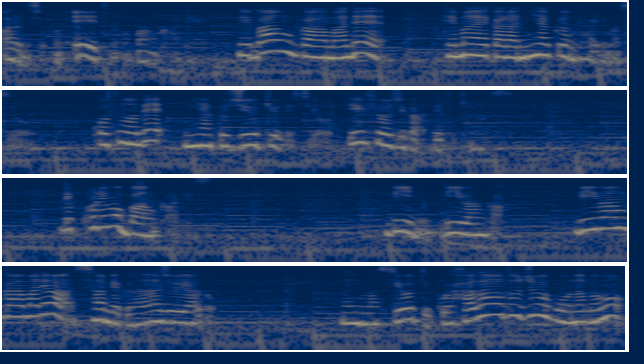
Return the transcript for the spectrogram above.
あるんですよ。この A っていうのがバンカーで。でバンカーまで手前から204で入りますよ。越すので219ですよ。っていう表示が出てきます。でこれもバンカーです。B の B バンカー。B バンカーまでは370ヤード。なりますよっていうこれハザード情報なども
